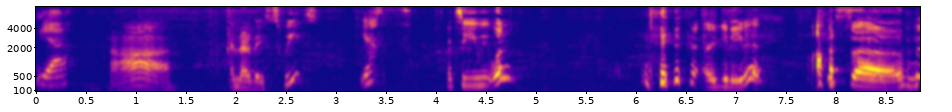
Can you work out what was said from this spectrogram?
yeah. Ah. And are they sweet? Yes. Let's see you eat one. are you gonna eat it? Awesome.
